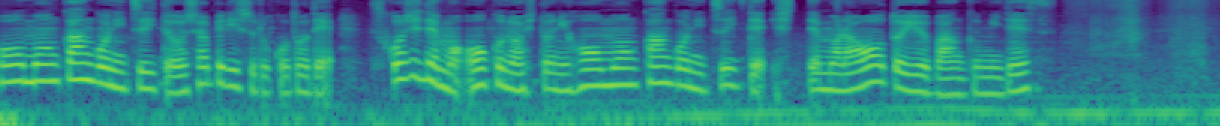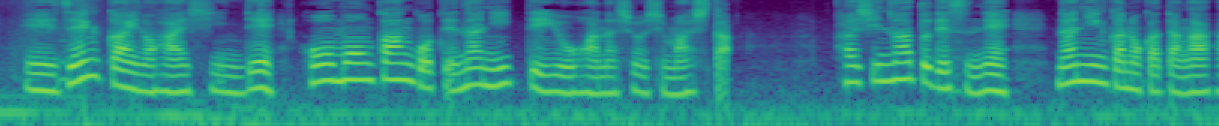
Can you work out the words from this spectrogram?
訪問看護についておしゃべりすることで、少しでも多くの人に訪問看護について知ってもらおうという番組です。えー、前回の配信で、訪問看護って何？っていうお話をしました。配信の後ですね、何人かの方が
